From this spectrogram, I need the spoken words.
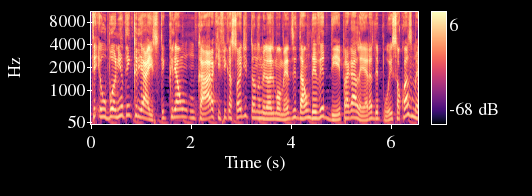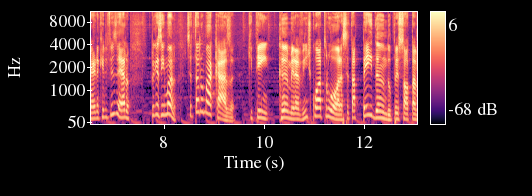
te, o Boninho tem que criar isso. Tem que criar um, um, cara que fica só editando os melhores momentos e dar um DVD pra galera depois, só com as merdas que eles fizeram. Porque assim, mano, você tá numa casa que tem câmera 24 horas, você tá peidando, o pessoal tá,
